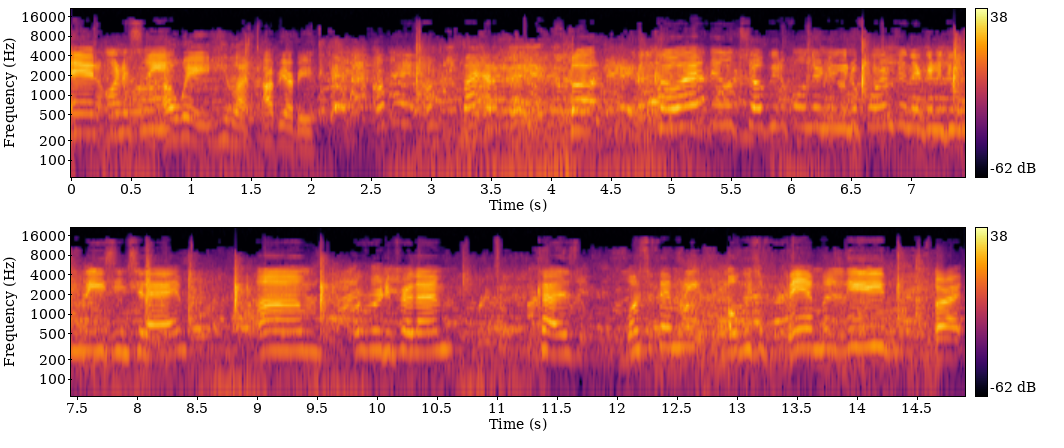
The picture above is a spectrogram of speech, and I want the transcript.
And honestly, Oh wait, he left. I'll be RB. okay, bye, Adam. But co-ed, they look so beautiful in their new uniforms and they're gonna do amazing today. Um, we're rooting for them because what's a family? Always a family. All right,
